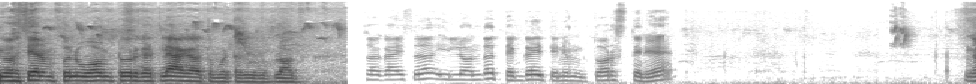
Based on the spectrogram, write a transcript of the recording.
ಇವತ್ತೇನು ಫುಲ್ ಹೋಮ್ ಟೂರ್ ಗತ್ಲೆ ಆಗತ್ತೆ ಅದು ಇದು ಬ್ಲಾಗ್ ಸೊ ಗಾಯ್ಸ್ ಇಲ್ಲೊಂದು ತೆಗ್ಗೈತಿ ನಿಮ್ಗೆ ತೋರಿಸ್ತೀನಿ. ಈಗ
